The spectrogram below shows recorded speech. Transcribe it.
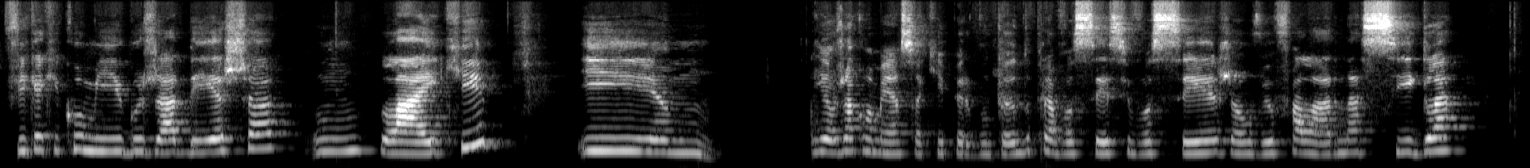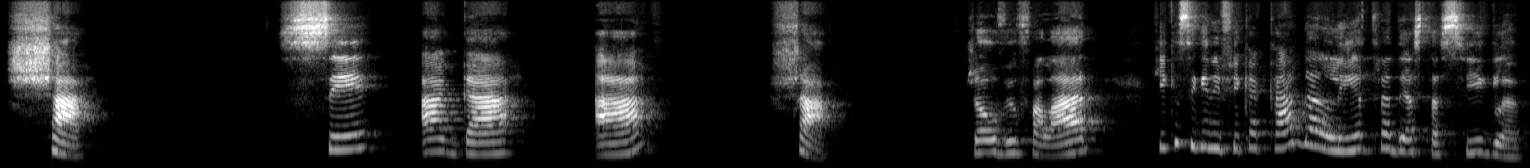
Fica aqui comigo, já deixa um like e, e eu já começo aqui perguntando para você se você já ouviu falar na sigla CHA. C-H-A, CHA. Já ouviu falar? O que, que significa cada letra desta sigla?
